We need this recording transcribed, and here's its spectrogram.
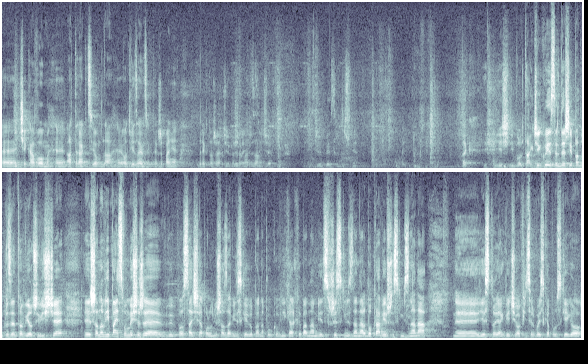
e, ciekawą e, atrakcją dla e, odwiedzających. Także Panie Dyrektorze, proszę bardzo. Dziękuję serdecznie. Tak, jeśli tak, dziękuję serdecznie panu prezydentowi oczywiście. E, Szanowni Państwo, myślę, że postać Apoloniusza Zawilskiego, pana pułkownika, chyba nam jest wszystkim znana, albo prawie wszystkim znana. E, Jest to, jak wiecie, oficer Wojska Polskiego,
